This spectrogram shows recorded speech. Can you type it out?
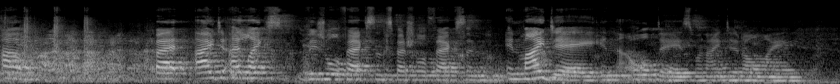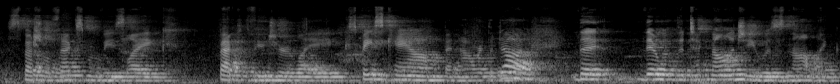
Um, but I, I like visual effects and special effects. And in my day, in the old days when I did all my special effects movies like Back to the Future, like Space Camp and Howard the Duck, the, there, the technology was not like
